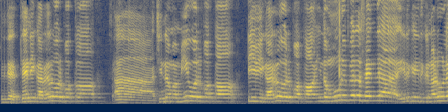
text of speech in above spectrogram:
இந்த தேனிக்காரர் ஒரு பக்கம் சின்ன மம்மி ஒரு பக்கம் டிவிக்காரர் ஒரு பக்கம். இந்த மூணு பேரும் சேர்ந்து இருக்கு இதுக்கு நடுவுல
